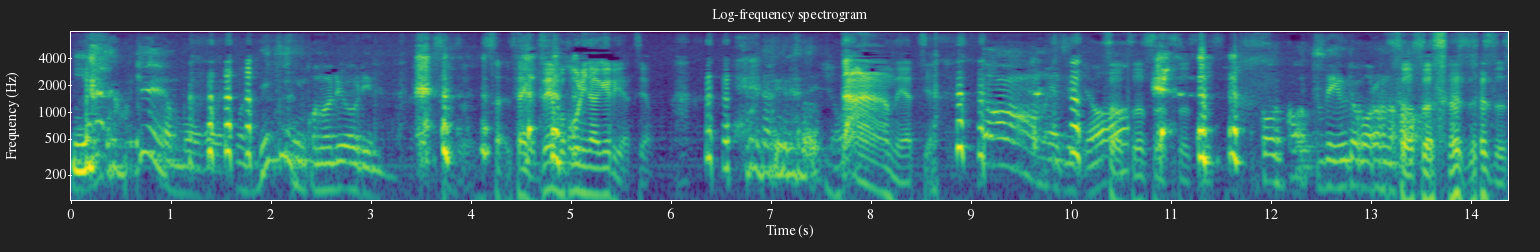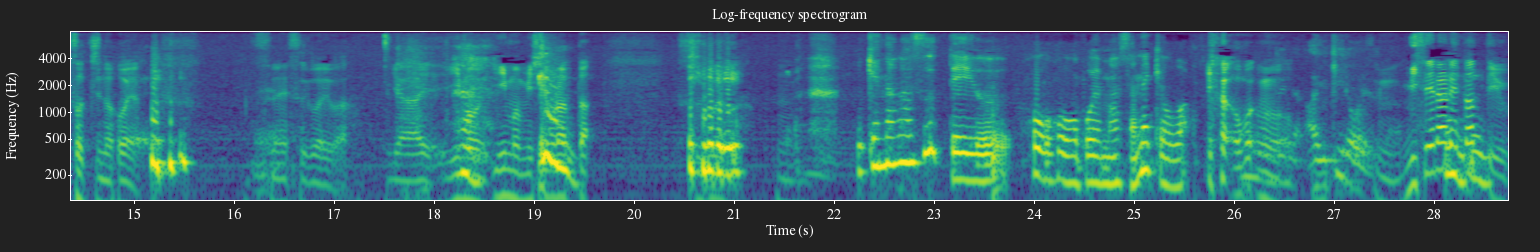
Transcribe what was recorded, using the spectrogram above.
め、ちゃくちゃやん、もうこれ。できひん、この料理も。そうそうさ最後全部放り投げるやつよ。ダーンのやつや。ドーンのやつでしょ？そうそうそうそうそう。こコツでいうところの。そうそうそうそうそう、そっちの方や。ですね、すごいわ。いやー、いいもん、いいもん見してもらった。すごいわ。受け流すっていう方法を覚えましたね、今日は。いや、おぼ、うん、合気道ですう。ん、見せられたっていう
